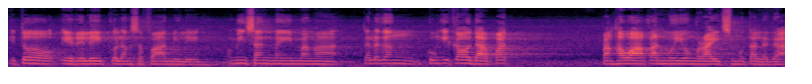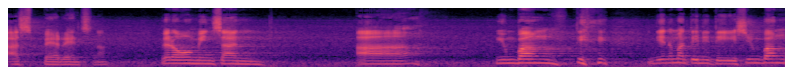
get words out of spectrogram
ito, i-relate ko lang sa family. Kung minsan may mga, talagang, kung ikaw dapat, panghawakan mo yung rights mo talaga as parents. No? Pero kung minsan, uh, yung bang, hindi naman tinitiis, yung bang,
